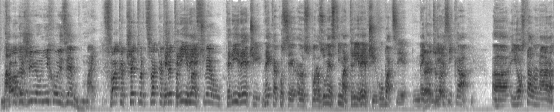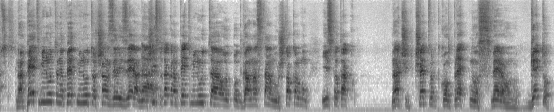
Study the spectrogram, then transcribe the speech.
Ma, Kao da žive u njihovoj zemlji. Maj. Svaka četvrt, svaka Te, četvrt ima reči, sve u... tri reči, nekako se e, sporazumem s njima, tri reči ubace nekog Eto jezika a, i ostalo na arapski. Na pet minuta, na pet minuta od Champs-Élysées, znači Da. isto tako na pet minuta od, od Galmastanu u Štokholmu, isto tako. Znači četvrt kompletno sve ono, geto.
